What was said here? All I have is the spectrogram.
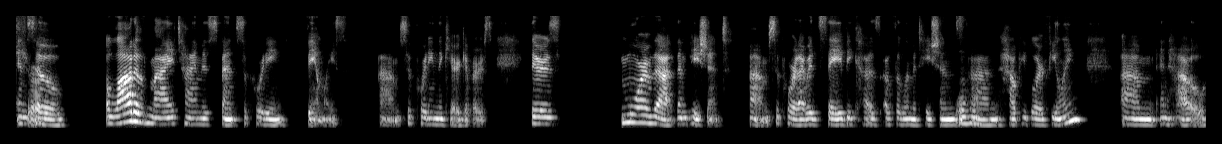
and sure. so a lot of my time is spent supporting families um, supporting the caregivers there's more of that than patient um, support, I would say, because of the limitations mm-hmm. on how people are feeling um, and how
